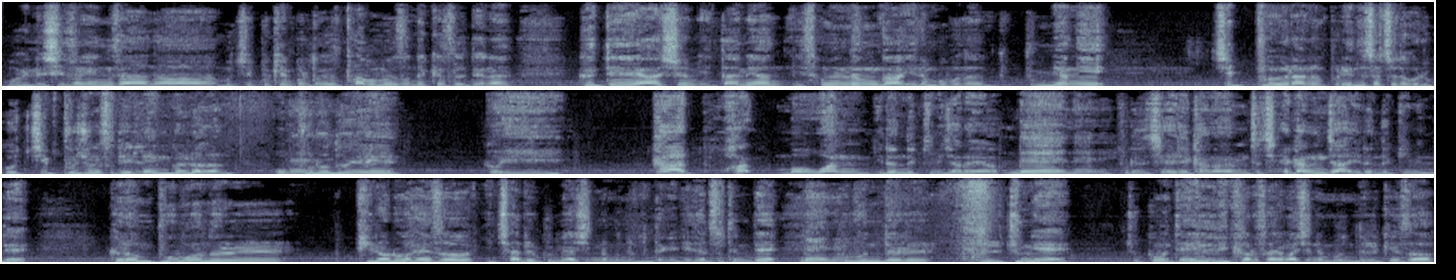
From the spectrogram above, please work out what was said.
뭐 있는 시승 행사나 뭐 지프 캠프를 통해서 타보면서 느꼈을 때는 그때의 아쉬움이 있다면 이 성능과 이런 부분은 분명히 지프라는 브랜드 자체도 그렇고 지프 중에서도 이 랭글러는 오프로드의 거의 갓, 확, 뭐, 왕, 이런 느낌이잖아요. 네네. 프로에서 제일 강한 자, 최강자 이런 느낌인데 그런 부분을 필요로 해서 이 차를 구매하시는 분들도 되게 계셨을 텐데 네네. 그분들 중에 조금은 데일리카로 사용하시는 분들께서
